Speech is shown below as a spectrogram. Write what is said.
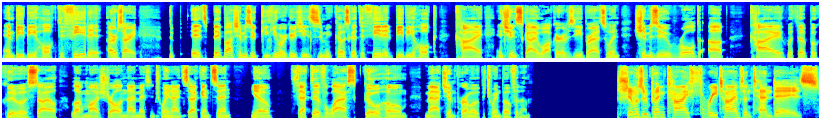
and BB Hulk defeated. Or sorry, it's Big Boss Shimizu, Genki Horiguchi, and Susumu Yokosuka defeated BB Hulk, Kai, and Shun Skywalker of Zebrats when Shimizu rolled up Kai with the Bokuno style long Maj draw in 9 minutes and 29 seconds. And, you know, effective last go home match and promo between both of them. Shimizu pinned Kai three times in 10 days.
